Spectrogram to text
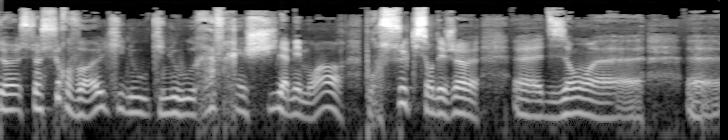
un, un, survol qui nous, qui nous rafraîchit la mémoire. Pour ceux qui sont déjà, euh, disons, euh, euh,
